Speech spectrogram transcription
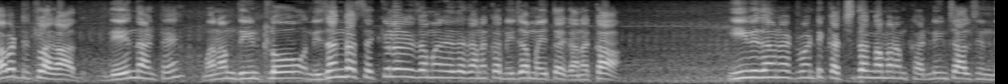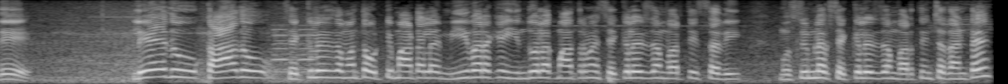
కాబట్టి ఇట్లా కాదు. ఇదేంటంటే మనం దీంట్లో నిజంగా సెక్యులరిజం అనేది కనుక నిజమైతే కనుక ఈ విధమైనటువంటి ఖచ్చితంగా మనం ఖండించాల్సిందే. లేదు కాదు సెక్యులరిజం అంతా ఉట్టి మాటలే. మీ వరకే హిందువులకు మాత్రమే సెక్యులరిజం వర్తిస్తుంది. ముస్లింలకు సెక్యులరిజం వర్తించదంటే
